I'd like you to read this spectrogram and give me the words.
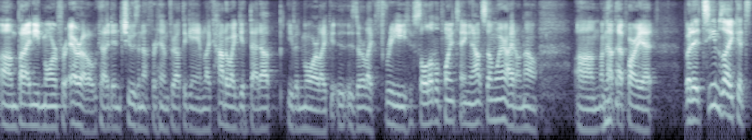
Um, but I need more for Arrow because I didn't choose enough for him throughout the game. Like, how do I get that up even more? Like, i- is there like free soul level points hanging out somewhere? I don't know. Um, I'm not that far yet, but it seems like it's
